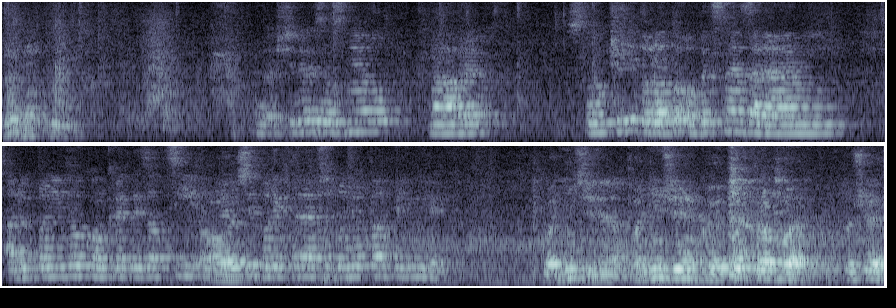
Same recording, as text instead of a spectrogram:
tématu? Ještě tady zazněl návrh sloučit tohleto obecné zadání a doplnit ho konkretizací o ty tři body, které předložil pan Penížek. Paní Ženko, je to problém, protože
